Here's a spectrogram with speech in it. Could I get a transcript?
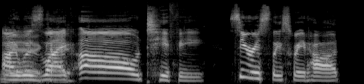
I was okay. like, oh, Tiffy. Seriously, sweetheart.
